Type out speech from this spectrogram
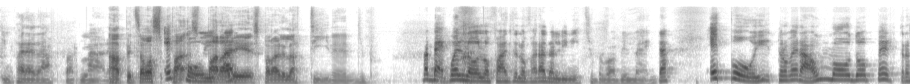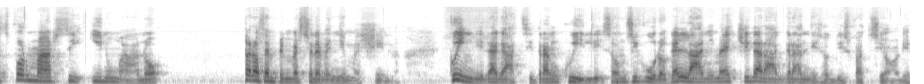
imparerà a parlare. Ah, pensavo a spa- E poi- sparare, sparare lattine. Vabbè, quello lo, fa- lo farà dall'inizio probabilmente. E poi troverà un modo per trasformarsi in umano, però sempre in versione vending machine. Quindi, ragazzi, tranquilli, sono sicuro che l'anime ci darà grandi soddisfazioni.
